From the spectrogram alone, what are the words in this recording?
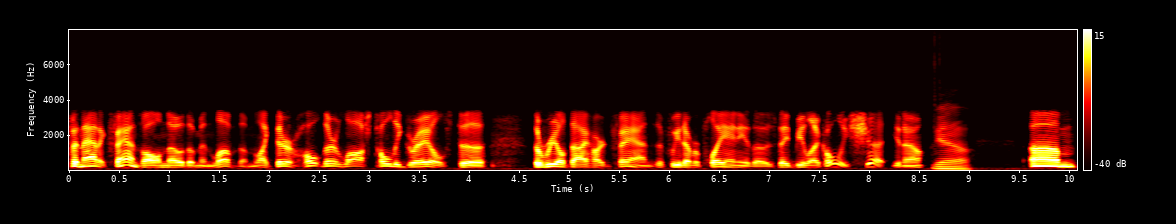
fanatic fans all know them and love them. Like they're whole, they're lost holy grails to the real diehard fans. If we'd ever play any of those, they'd be like, "Holy shit!" You know. Yeah. Um,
